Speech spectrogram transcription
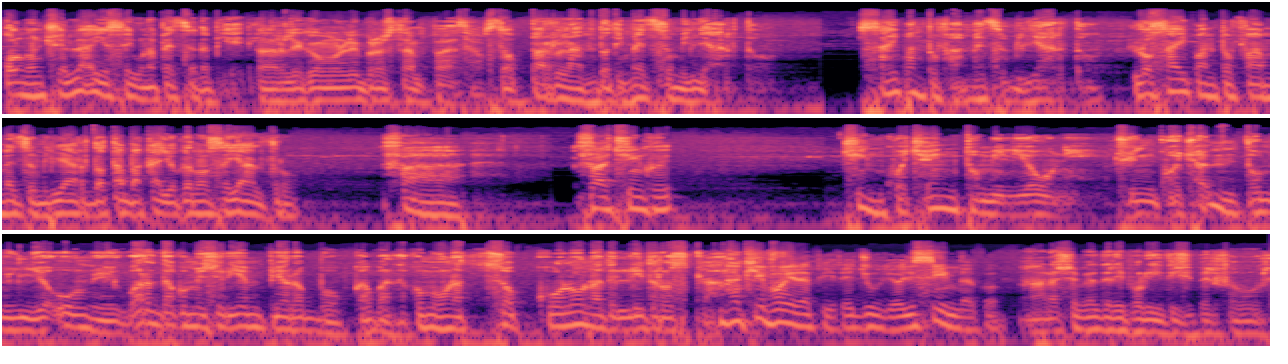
o non ce l'hai e sei una pezza da piedi. Parli come un libro stampato. Sto parlando di mezzo miliardo. Sai quanto fa mezzo miliardo? Lo sai quanto fa mezzo miliardo, tabaccaio, che non sei altro? Fa. fa 5. 500 milioni. 500 milioni, guarda come si riempie la bocca, guarda, come una zoccolona del litro scalo. Ma chi vuoi rapire, Giulio? Il sindaco? Ah, lascia perdere i politici, per favore.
